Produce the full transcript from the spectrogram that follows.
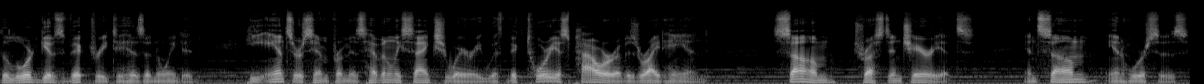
the Lord gives victory to his anointed. He answers him from his heavenly sanctuary with victorious power of his right hand. Some trust in chariots, and some in horses,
